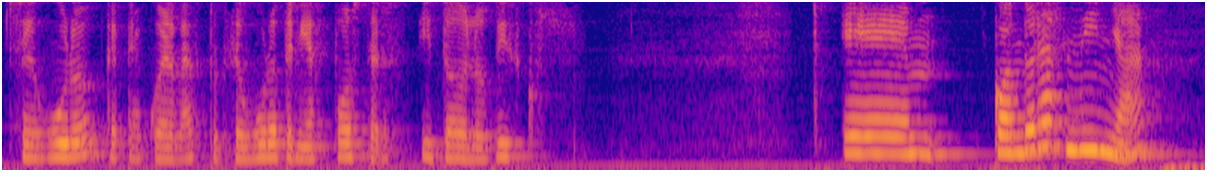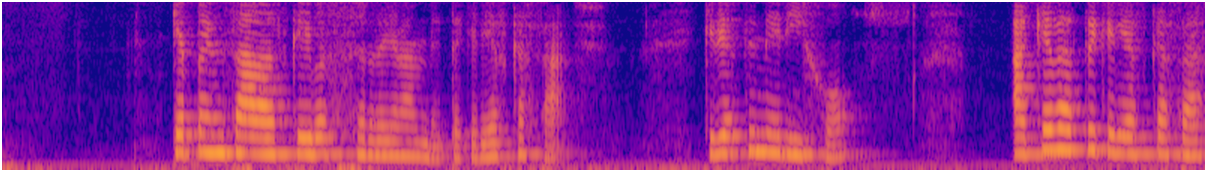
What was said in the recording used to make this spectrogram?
Seguro que te acuerdas, porque seguro tenías pósters y todos los discos. Em, cuando eras niña, ¿qué pensabas que ibas a ser de grande? ¿Te querías casar? ¿Querías tener hijos? ¿A qué edad te querías casar?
